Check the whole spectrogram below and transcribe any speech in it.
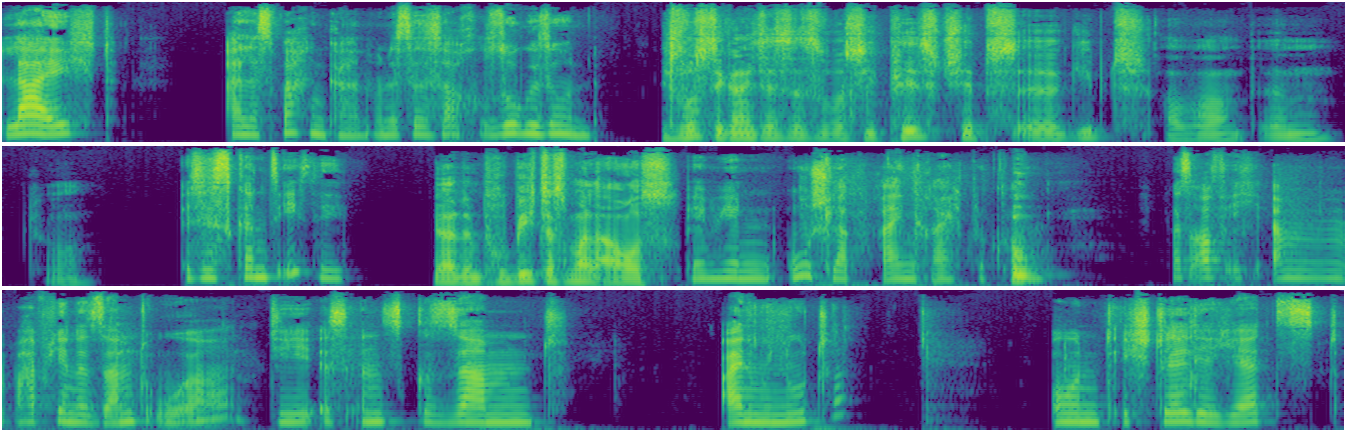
leicht alles machen kann. Und es ist auch so gesund. Ich wusste gar nicht, dass es sowas wie Pilzchips äh, gibt, aber ähm, tja. Es ist ganz easy. Ja, dann probiere ich das mal aus. Wir haben hier einen Umschlag reingereicht bekommen. Oh. Pass auf, ich ähm, habe hier eine Sanduhr, die ist insgesamt eine Minute. Und ich stelle dir jetzt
